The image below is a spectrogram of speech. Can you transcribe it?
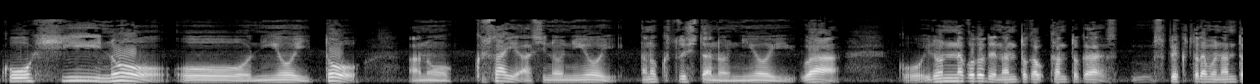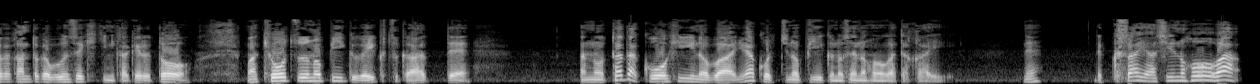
コーヒーの、匂いと、あの、臭い足の匂い、あの靴下の匂いは、こう、いろんなことでなんとか、かんとか、スペクトラムなんとかかんとか分析機にかけると、まあ共通のピークがいくつかあって、あの、ただコーヒーの場合にはこっちのピークの背の方が高い。ね。で、臭い足の方は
